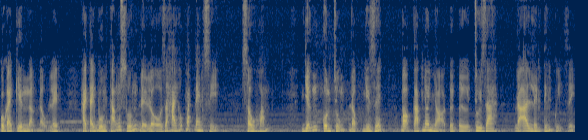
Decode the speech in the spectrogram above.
Cô gái kia ngẩng đầu lên, hai tay buông thõng xuống để lộ ra hai hốc mắt đen sì, sâu hoắm. Những côn trùng độc như rết, bọ cạp nho nhỏ từ từ chui ra, đã lên tiếng quỷ dị.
